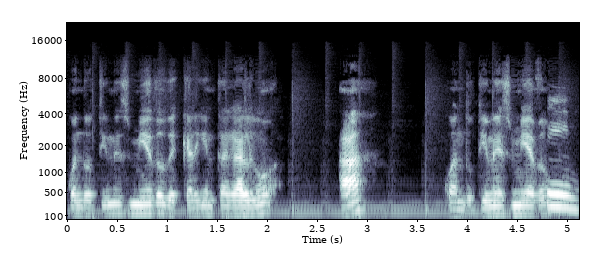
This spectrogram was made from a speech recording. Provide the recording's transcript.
cuando tienes miedo de que alguien te haga algo a cuando tienes miedo Sí.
